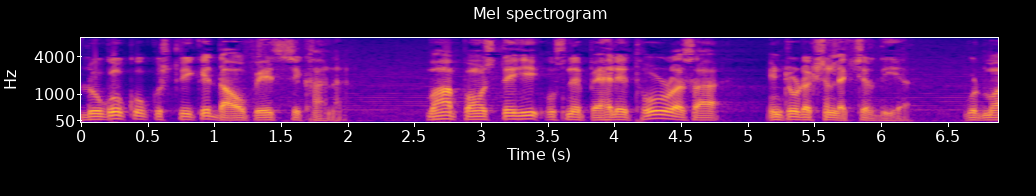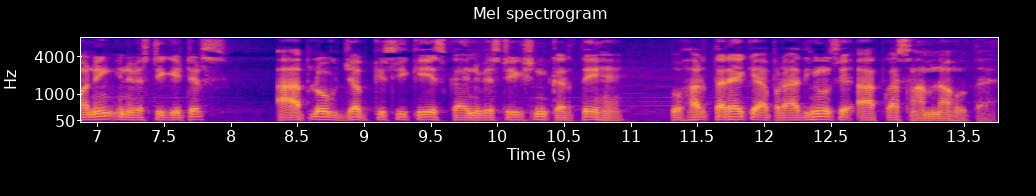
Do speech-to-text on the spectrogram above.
लोगों को कुश्ती के दाव पेच सिखाना। वहाँ पहुँचते ही उसने पहले थोड़ा सा इंट्रोडक्शन लेक्चर दिया। गुड मॉर्निंग इन्वेस्टिगेटर्स आप लोग जब किसी केस का इन्वेस्टिगेशन करते हैं तो हर तरह के अपराधियों से आपका सामना होता है।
